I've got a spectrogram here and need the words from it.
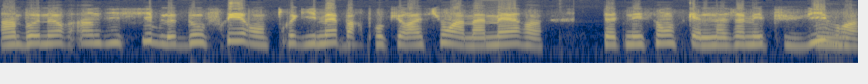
un bonheur indicible, d'offrir entre guillemets par procuration à ma mère cette naissance qu'elle n'a jamais pu vivre,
